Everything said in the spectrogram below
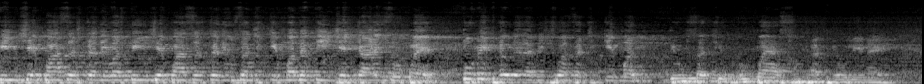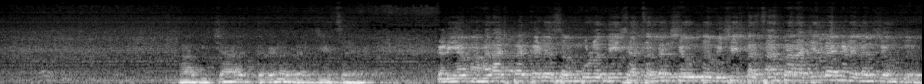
तीनशे पासष्ट दिवस तीनशे पासष्ट दिवसाची किंमत आहे तीनशे चाळीस रुपये. तुम्ही ठेवलेल्या विश्वासाची किंमत दिवसाची रुपया सुद्धा ठेवली नाही. हा विचार करणं गरजेचं आहे. कारण या महाराष्ट्राकडे संपूर्ण देशाचं लक्ष होतं विशेषतः सातारा जिल्ह्याकडे लक्ष होतं.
